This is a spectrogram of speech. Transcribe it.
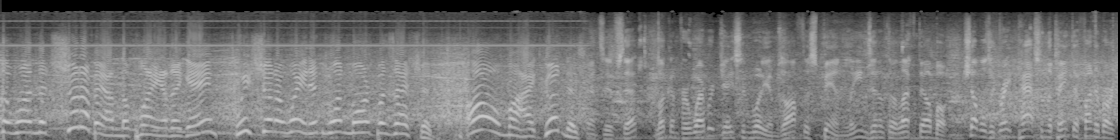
the one that should have been the play of the game. We should have waited one more possession. Oh my goodness. Defensive set, looking for Webber. Jason Williams off the spin, leans in at the left elbow, shovels a great pass in the paint to Funderburke.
